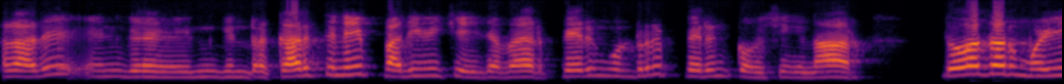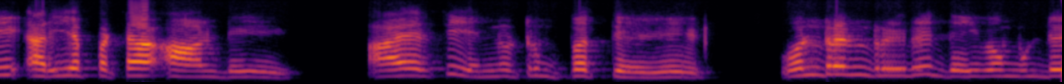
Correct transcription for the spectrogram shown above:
அதாவது என்கின்ற கருத்தினை பதிவு செய்தவர் பெருங்குன்று பெருங்கௌசிகனார். தோதர் மொழி அறியப்பட்ட ஆண்டு ஆயிரத்தி எண்ணூற்று முப்பத்தேழு. ஒன்றென்று தெய்வம் உண்டு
